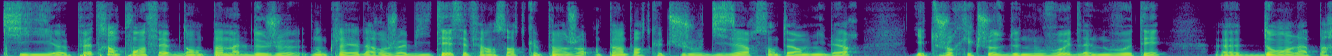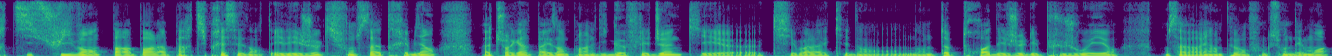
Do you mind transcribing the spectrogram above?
qui peut être un point faible dans pas mal de jeux. Donc là, la rejouabilité, c'est faire en sorte que peu, peu, importe que tu joues 10 heures, 100 heures, 1000 heures, il y ait toujours quelque chose de nouveau et de la nouveauté dans la partie suivante par rapport à la partie précédente. Et des jeux qui font ça très bien, bah, tu regardes par exemple un League of Legends qui est, qui, voilà, qui est dans, dans, le top 3 des jeux les plus joués, bon, ça varie un peu en fonction des mois,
